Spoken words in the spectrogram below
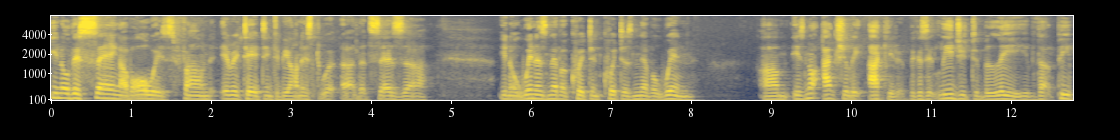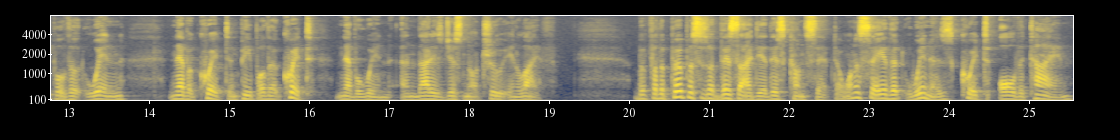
you know, this saying I've always found irritating, to be honest, uh, that says, uh, you know, winners never quit and quitters never win, um, is not actually accurate because it leads you to believe that people that win never quit and people that quit never win. And that is just not true in life. But for the purposes of this idea, this concept, I want to say that winners quit all the time,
